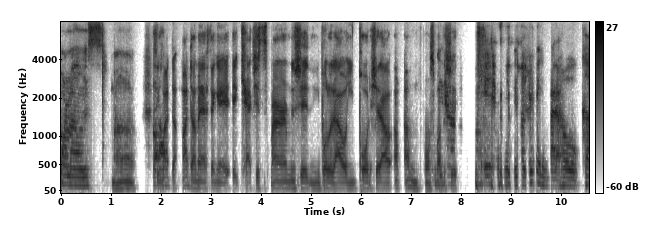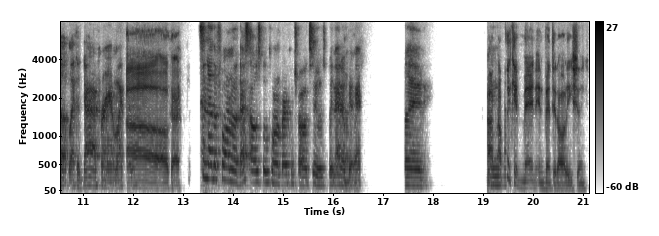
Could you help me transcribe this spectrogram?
hormones. Uh, see, my dumb, my dumb ass thinking it, it catches the sperm and shit, and you pull it out and you pour the shit out. I'm I'm on some other No. shit. It doesn't. no, you're thinking about a whole cup, like a diaphragm, like Oh, okay. That's another form of that's old school form of birth control too. Is putting that up in there. But I'm, and I'm thinking men invented all these things.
